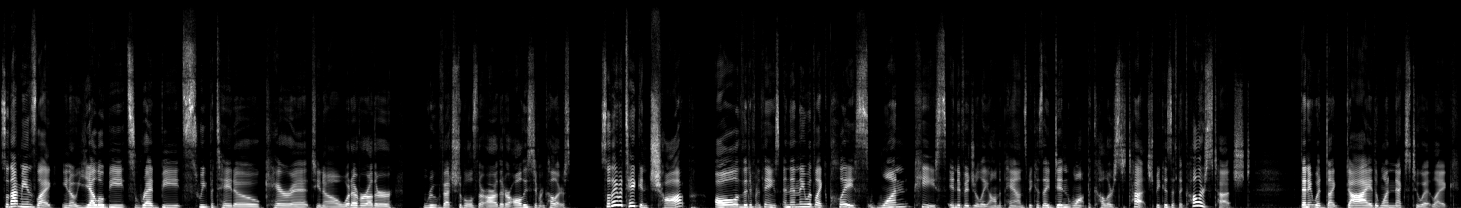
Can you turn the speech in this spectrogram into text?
So that means like, you know, yellow beets, red beets, sweet potato, carrot, you know, whatever other root vegetables there are that are all these different colors. So they would take and chop all of the different things and then they would like place one piece individually on the pans because they didn't want the colors to touch because if the colors touched, then it would like dye the one next to it like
